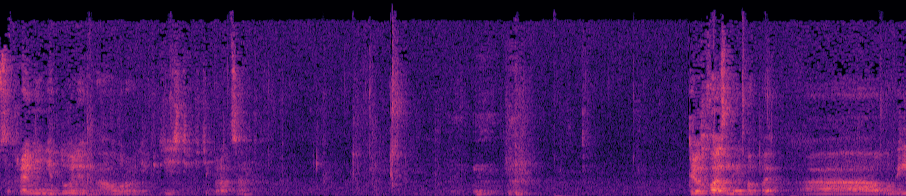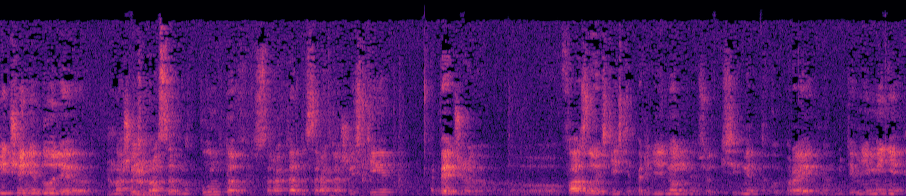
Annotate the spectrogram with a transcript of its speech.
сохранение доли на уровне 55%. Трехфазный ИБП. А, увеличение доли на 6 процентных пунктов, с 40 до 46. Опять же, э, фазовость есть определенный все-таки сегмент такой проектный, но тем не менее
